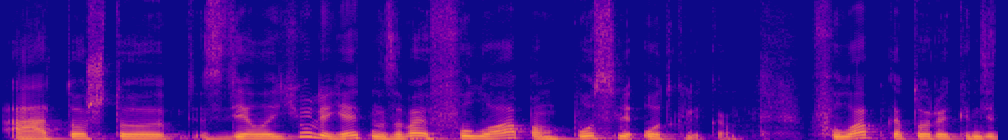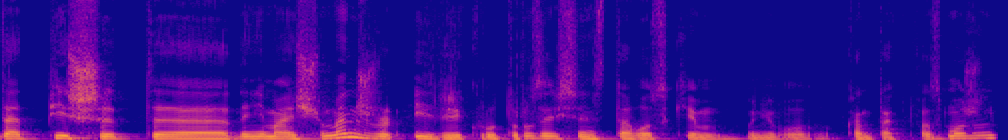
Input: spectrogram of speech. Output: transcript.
а то, что сделала Юля, я это называю фуллапом после отклика. Фуллап, который кандидат пишет э, нанимающему менеджеру или рекрутеру, в зависимости от того, с кем у него контакт возможен,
